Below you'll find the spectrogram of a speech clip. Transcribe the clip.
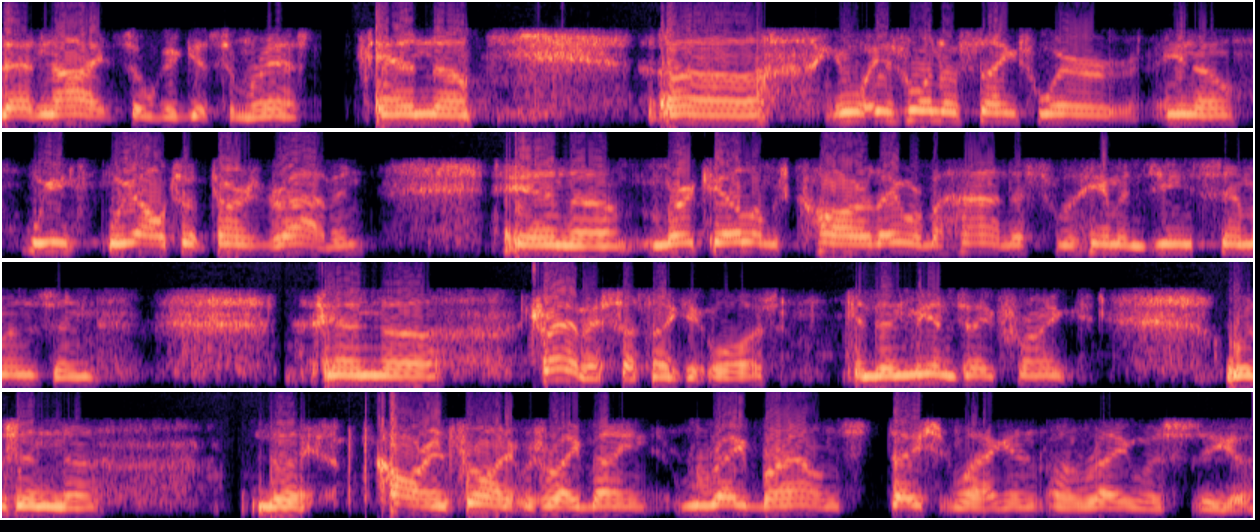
that night, so we could get some rest. And uh, uh, you know, it's one of those things where you know we we all took turns driving, and uh, Murray Kellum's car they were behind us with him and Gene Simmons and and uh, Travis, I think it was, and then me and Jay Frank was in. the the car in front, it was Ray Bain, Ray Brown's station wagon. Uh, Ray was the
